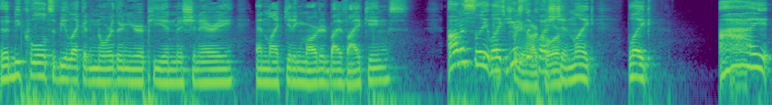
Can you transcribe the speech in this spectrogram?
it would be cool to be like a northern European missionary and like getting martyred by Vikings. Honestly, like That's here's the hardcore. question, like like I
